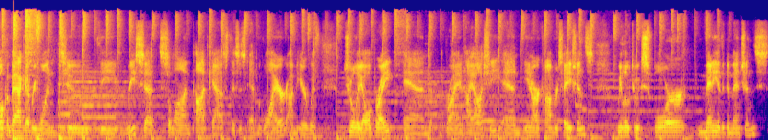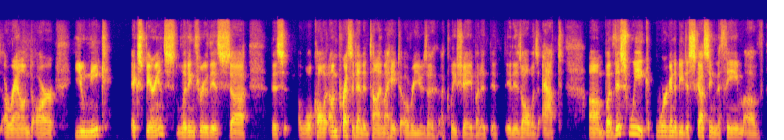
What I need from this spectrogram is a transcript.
Welcome back, everyone, to the Reset Salon podcast. This is Ed McGuire. I'm here with Julie Albright and Brian Hayashi. And in our conversations, we look to explore many of the dimensions around our unique experience living through this. Uh, this we'll call it unprecedented time. I hate to overuse a, a cliche, but it, it, it is always apt. Um, but this week, we're going to be discussing the theme of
